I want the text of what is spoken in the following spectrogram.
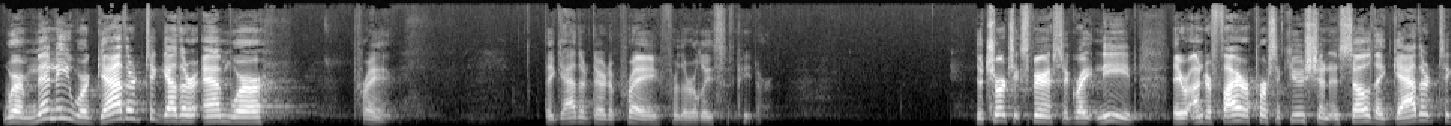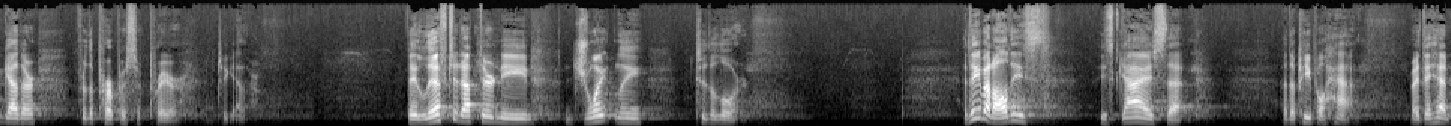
where many were gathered together and were praying. They gathered there to pray for the release of Peter. The church experienced a great need. They were under fire of persecution, and so they gathered together for the purpose of prayer together. They lifted up their need jointly to the Lord. And think about all these, these guys that, that the people had, right? They had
